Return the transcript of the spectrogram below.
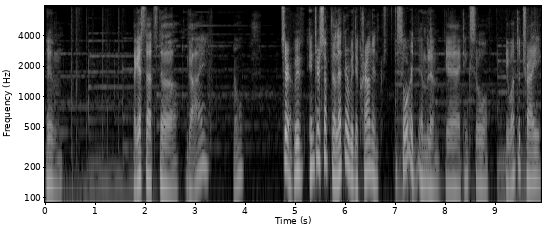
him. I guess that's the guy? No? Sir, we've intercepted a letter with the crown and sword emblem. Yeah, I think so. They want to try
